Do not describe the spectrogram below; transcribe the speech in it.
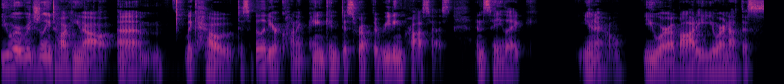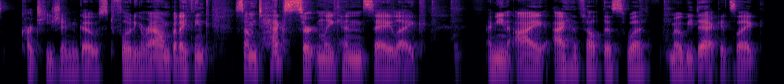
You were originally talking about um, like how disability or chronic pain can disrupt the reading process and say like, you know, you are a body, you are not this Cartesian ghost floating around. But I think some texts certainly can say like, I mean, I I have felt this with Moby Dick. It's like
